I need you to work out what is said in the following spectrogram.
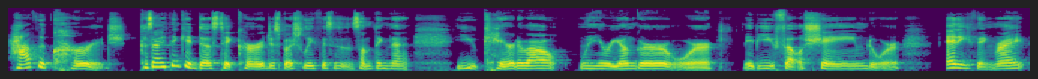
have the courage because I think it does take courage, especially if this isn't something that you cared about when you were younger, or maybe you felt ashamed or anything, right?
